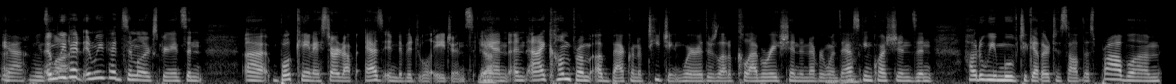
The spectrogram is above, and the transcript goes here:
that Yeah, means and a we've had and we've had similar experience. And uh, both and I started off as individual agents, Yeah. and, and I come from a background of teaching where there's a lot of collaboration and everyone's Mm-hmm. asking questions and how do we move together to solve this problem.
